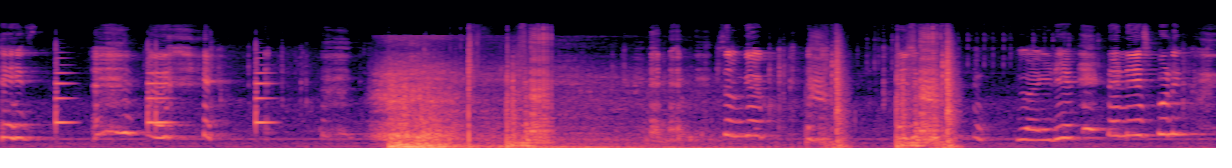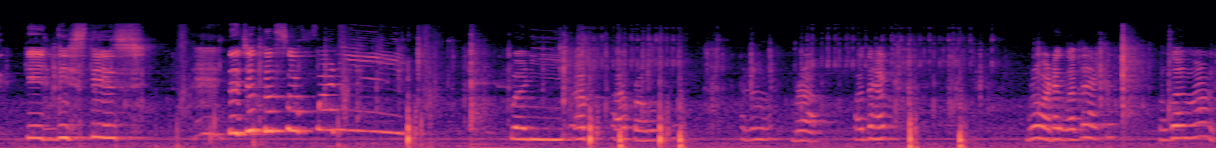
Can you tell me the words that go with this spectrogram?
Some guy. You are idiot. Then he's putting. Get this, this. That's just that's so funny. Funny. I, I probably. I don't know. Bruh. What the heck? Bro, what, what the heck is going on?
